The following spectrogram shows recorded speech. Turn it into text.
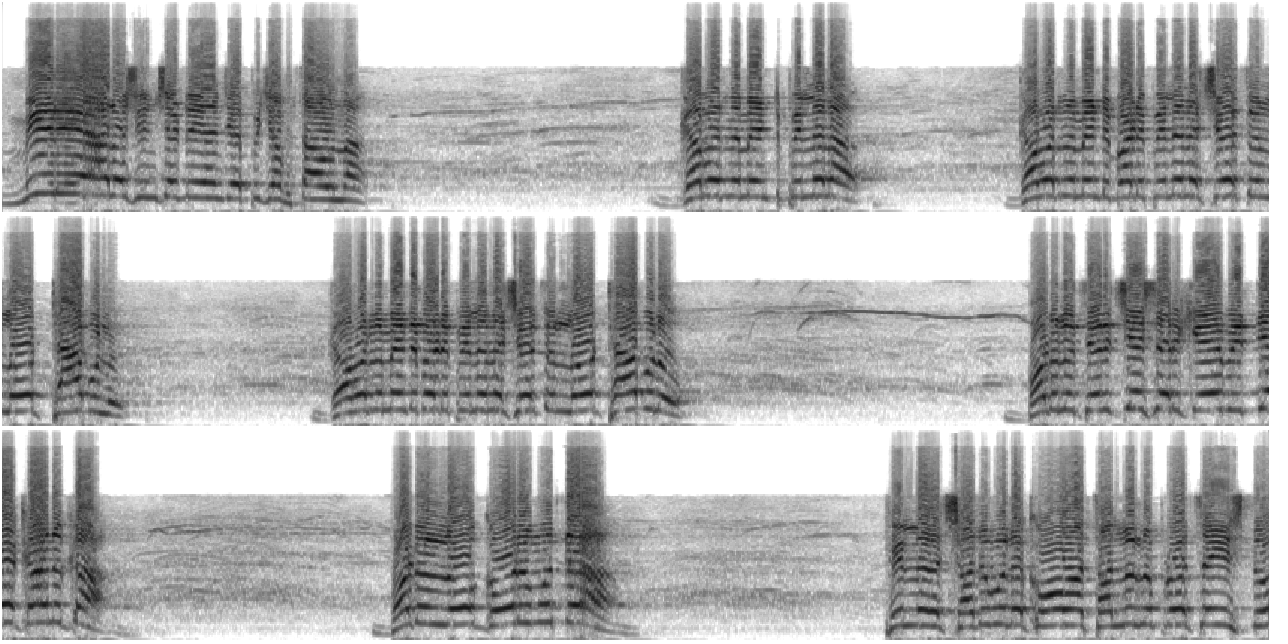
మీరే ఆలోచించండి అని చెప్పి చెప్తా ఉన్నా. గవర్నమెంట్ పిల్లల గవర్నమెంట్ బడి పిల్లల చేతుల్లో ట్యాబులు గవర్నమెంట్ బడి పిల్లల చేతుల్లో ట్యాబులు. బడులు తెరిచేసరికే విద్యా కానుక బడుల్లో గోరుముద్ద. పిల్లల చదువులకు ఆ తల్లులను ప్రోత్సహిస్తూ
